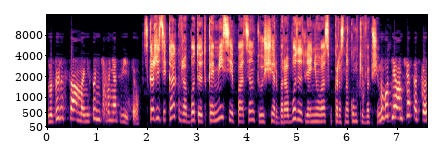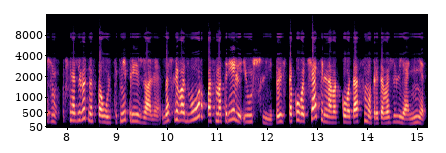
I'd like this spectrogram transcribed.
Но то же самое, никто ничего не ответил. Скажите, как работают комиссии по оценке ущерба? Работают ли они у вас в Краснокумке вообще? Ну вот я вам честно скажу, женщина живет у нас по улице, к ней приезжали. Зашли во двор, посмотрели и ушли. То есть такого тщательного какого-то осмотра этого жилья нет.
